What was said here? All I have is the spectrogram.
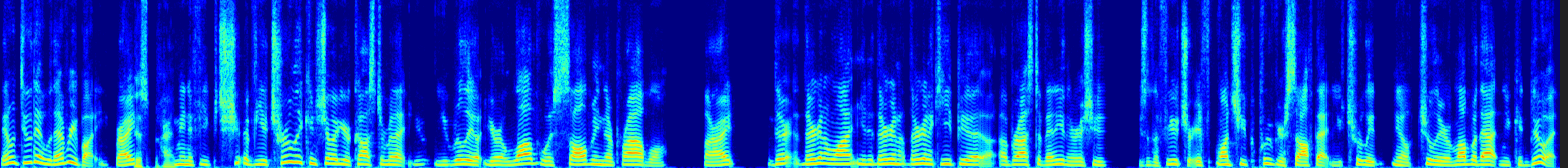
they don't do that with everybody, right? Just, I mean, if you if you truly can show your customer that you, you really you're in love with solving their problem, all right, they're they're gonna want you. To, they're gonna they're gonna keep you abreast of any of their issues in the future. If once you prove yourself that you truly you know truly are in love with that and you can do it,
